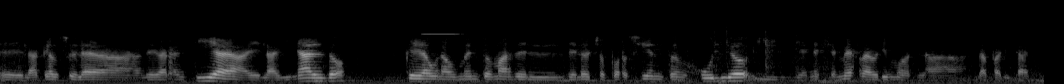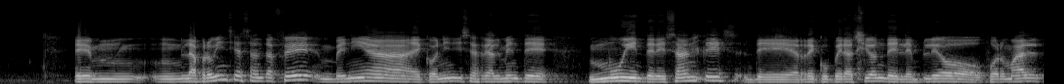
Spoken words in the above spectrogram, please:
eh, la cláusula de garantía, el aguinaldo, queda un aumento más del, del 8% en julio y en ese mes reabrimos la, la paritaria. Em, la provincia de Santa Fe venía eh, con índices realmente muy interesantes de recuperación del empleo formal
